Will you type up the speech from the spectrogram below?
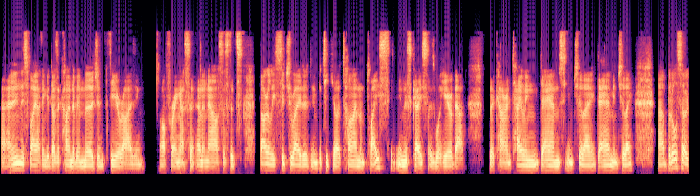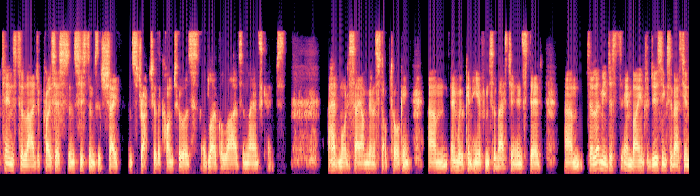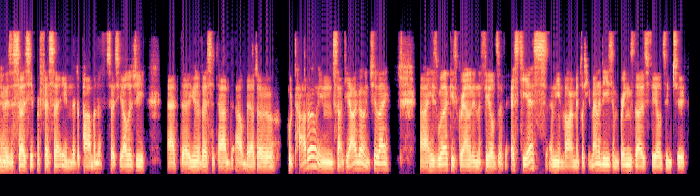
Uh, and in this way, I think it does a kind of emergent theorizing, offering us an analysis that's thoroughly situated in particular time and place. In this case, as we'll hear about the current tailing dams in Chile, dam in Chile, uh, but also tends to larger processes and systems that shape and structure the contours of local lives and landscapes. I had more to say. I'm going to stop talking, um, and we can hear from Sebastian instead. Um, so let me just end by introducing Sebastian, who is associate professor in the Department of Sociology at the Universidad Alberto Hurtado in Santiago, in Chile. Uh, his work is grounded in the fields of STS and the environmental humanities, and brings those fields into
